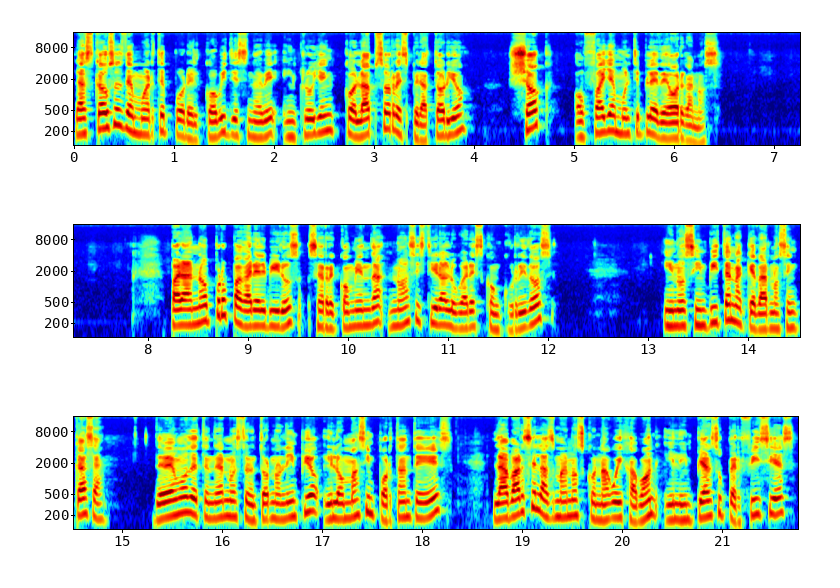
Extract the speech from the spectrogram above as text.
Las causas de muerte por el COVID-19 incluyen colapso respiratorio, shock o falla múltiple de órganos. Para no propagar el virus se recomienda no asistir a lugares concurridos y nos invitan a quedarnos en casa. Debemos de tener nuestro entorno limpio y lo más importante es lavarse las manos con agua y jabón y limpiar superficies,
